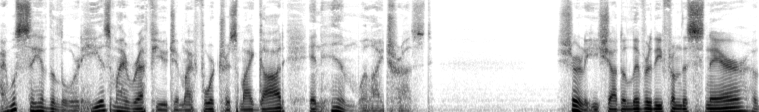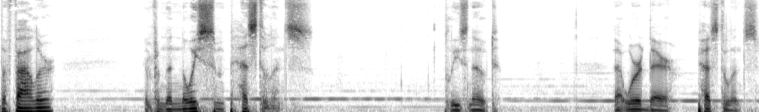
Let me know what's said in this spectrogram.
I will say of the Lord, He is my refuge and my fortress, my God, in Him will I trust. Surely He shall deliver thee from the snare of the fowler and from the noisome pestilence. Please note that word there, pestilence.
